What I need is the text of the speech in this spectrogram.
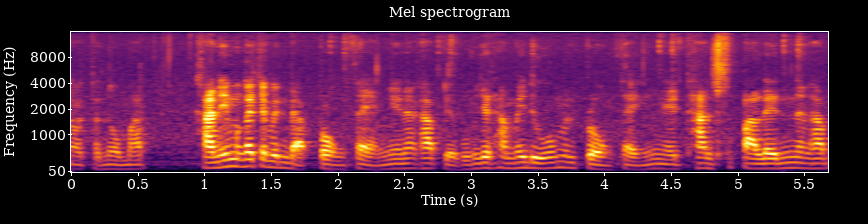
อัตโนมัติ คราวนี้มันก็จะเป็นแบบโปร่งแสงนี่นะครับ เดี๋ยวผมจะทำให้ดูว่ามันโปร่งแสงยังไง transparent นะครับ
